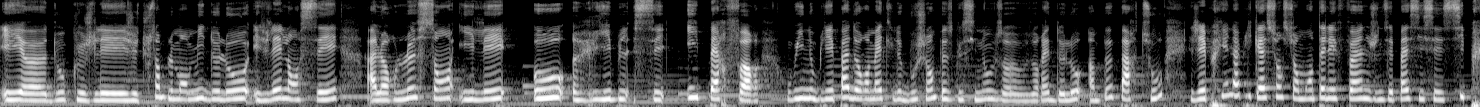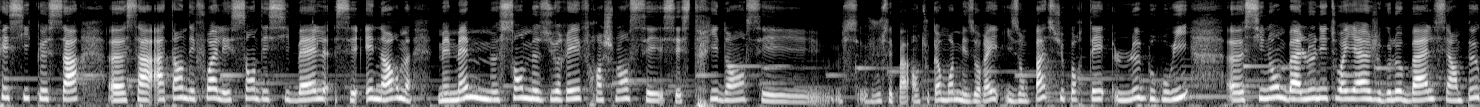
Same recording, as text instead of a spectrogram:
Et euh, donc j'ai tout simplement mis de l'eau et je l'ai lancé. Alors le sang il est horrible, c'est fort. Oui, n'oubliez pas de remettre le bouchon parce que sinon vous aurez de l'eau un peu partout. J'ai pris une application sur mon téléphone, je ne sais pas si c'est si précis que ça. Euh, ça atteint des fois les 100 décibels, c'est énorme, mais même sans mesurer, franchement, c'est strident, c'est. Je sais pas. En tout cas, moi, mes oreilles, ils n'ont pas supporté le bruit. Euh, sinon, bah, le nettoyage global, c'est un peu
